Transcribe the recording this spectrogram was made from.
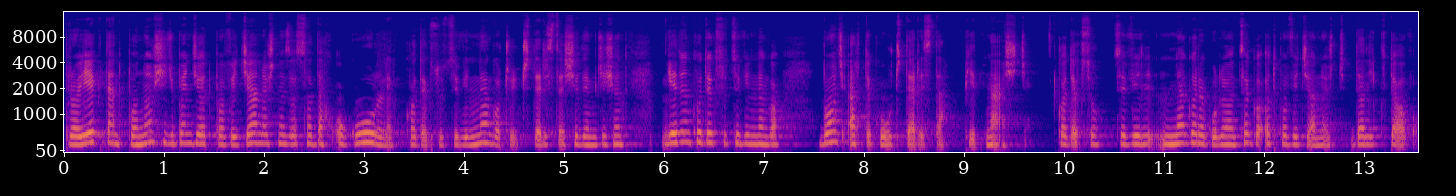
projektant ponosić będzie odpowiedzialność na zasadach ogólnych kodeksu cywilnego, czyli 471 kodeksu cywilnego bądź artykułu 415 kodeksu cywilnego regulującego odpowiedzialność deliktową.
